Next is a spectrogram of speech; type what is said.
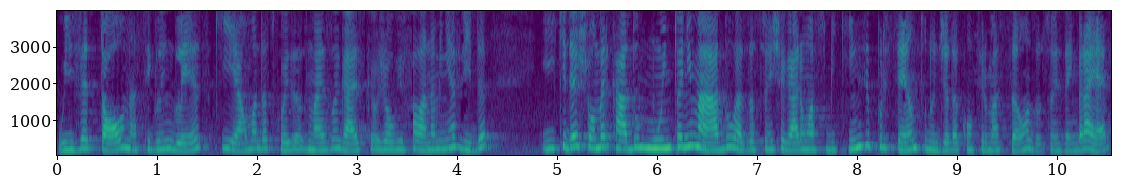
o IVETOL, na sigla em inglês, que é uma das coisas mais legais que eu já ouvi falar na minha vida e que deixou o mercado muito animado. As ações chegaram a subir 15% no dia da confirmação, as ações da Embraer,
